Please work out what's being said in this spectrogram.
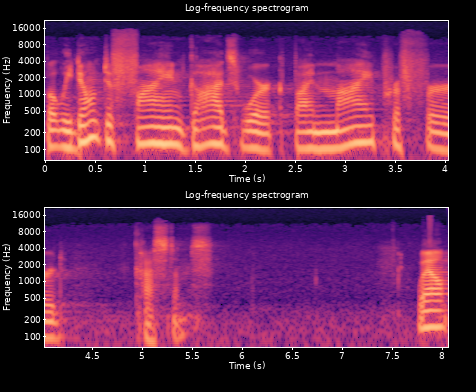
but we don't define God's work by my preferred customs. Well,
